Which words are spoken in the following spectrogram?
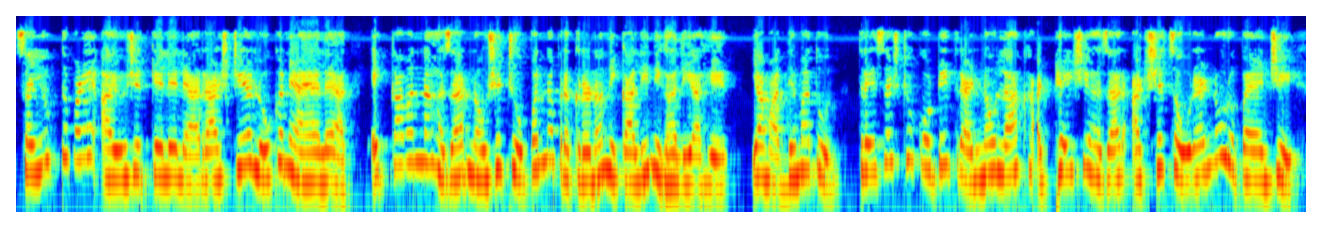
संयुक्तपणे आयोजित केलेल्या राष्ट्रीय लोक न्यायालयात एक्कावन्न हजार नऊशे चोपन्न प्रकरणं निकाली निघाली आहेत. या माध्यमातून त्रेसष्ट कोटी त्र्याण्णव लाख अठ्ठ्याऐंशी हजार आठशे चौऱ्याण्णव रुपयांची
